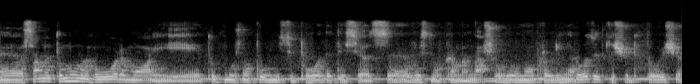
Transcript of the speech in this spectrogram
Е, Саме тому ми говоримо, і тут можна повністю погодитися з висновками нашого головного управління розвідки щодо того, що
